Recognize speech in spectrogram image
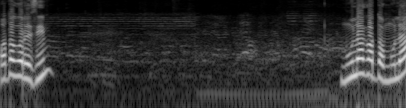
কত করে সিম? মূলা কত, মূলা?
